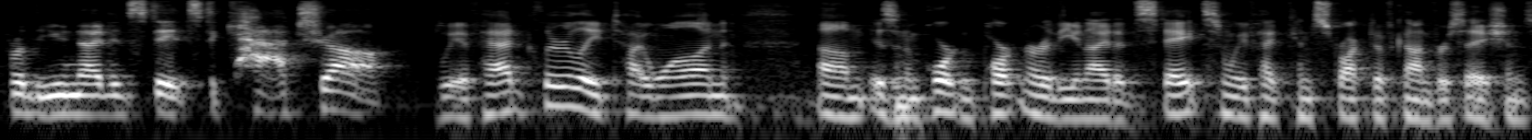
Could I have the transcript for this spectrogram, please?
for the United States to catch up We have had clearly Taiwan um, is an important partner of the United States, and we've had constructive conversations.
